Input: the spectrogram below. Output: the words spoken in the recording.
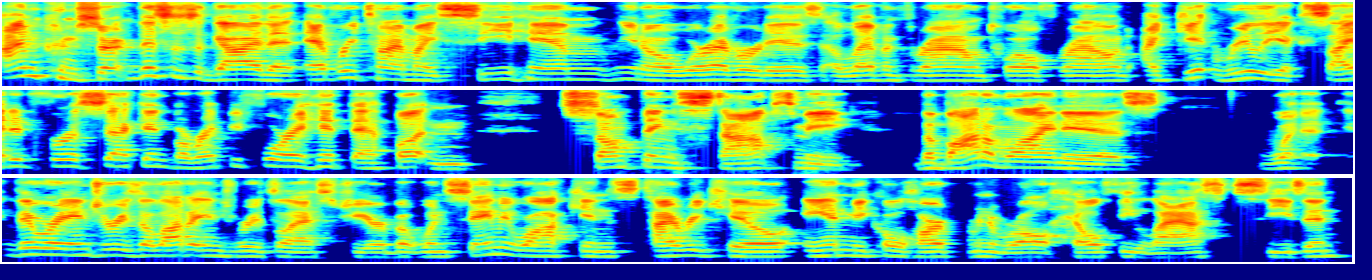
I'm concerned. This is a guy that every time I see him, you know, wherever it is, 11th round, 12th round, I get really excited for a second, but right before I hit that button, something stops me. The bottom line is when, there were injuries, a lot of injuries last year, but when Sammy Watkins, Tyreek Hill, and Mecole Hardman were all healthy last season,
